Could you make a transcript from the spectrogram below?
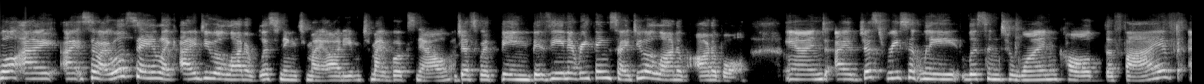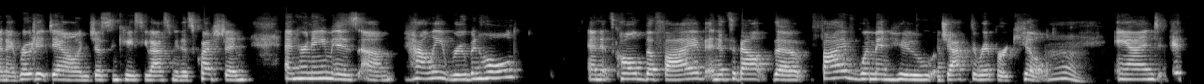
well, I, I, so I will say, like, I do a lot of listening to my audio, to my books now, just with being busy and everything. So I do a lot of Audible, and I just recently listened to one called The Five, and I wrote it down just in case you ask me this question. And her name is um, Hallie Rubenhold, and it's called The Five, and it's about the five women who Jack the Ripper killed. Oh. And it's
